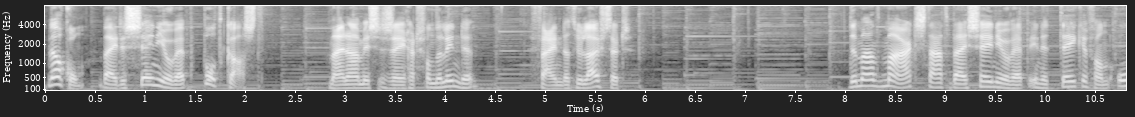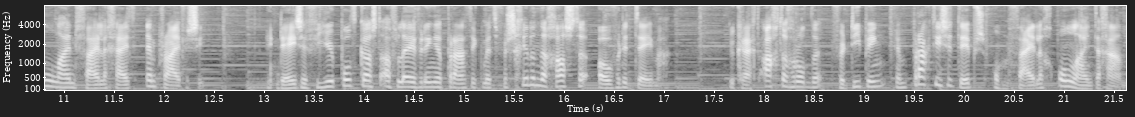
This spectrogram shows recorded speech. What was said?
Welkom bij de SeniorWeb podcast. Mijn naam is Zegert van der Linden. Fijn dat u luistert. De maand maart staat bij SeniorWeb in het teken van online veiligheid en privacy. In deze vier podcastafleveringen praat ik met verschillende gasten over dit thema. U krijgt achtergronden, verdieping en praktische tips om veilig online te gaan.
